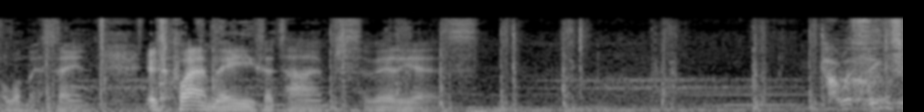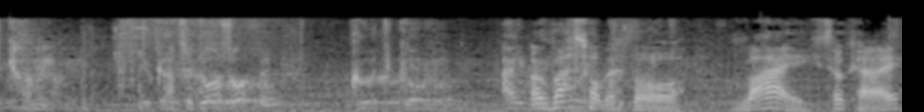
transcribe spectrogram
what am I saying? It's quite amazed at times. It really is. How are things coming? You got the doors open? Good going. I Oh, that's what they're for. Right, okay.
